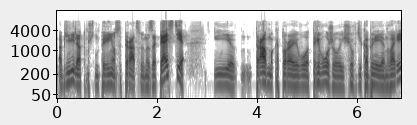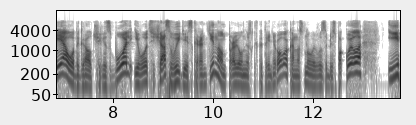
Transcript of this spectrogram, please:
объявили о том, что он перенес операцию на запястье, и травма, которая его тревожила еще в декабре-январе, он играл через боль, и вот сейчас, выйдя из карантина, он провел несколько тренировок, она снова его забеспокоила, и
